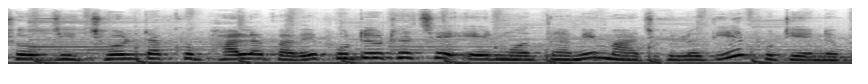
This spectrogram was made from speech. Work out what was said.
সবজির ঝোলটা খুব ভালোভাবে ফুটে উঠেছে, এর মধ্যে আমি মাছগুলো দিয়ে ফুটিয়ে নেব।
